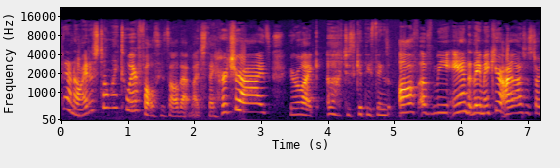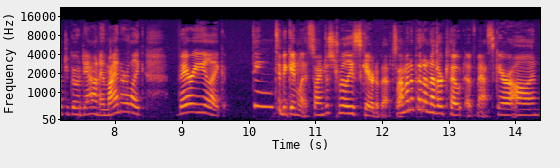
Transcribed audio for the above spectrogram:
I don't know. I just don't like to wear falsies all that much. They hurt your eyes. You're like, ugh, just get these things off of me. And they make your eyelashes start to go down. And mine are like very like ding to begin with. So I'm just really scared of that. So I'm to put another coat of mascara on.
